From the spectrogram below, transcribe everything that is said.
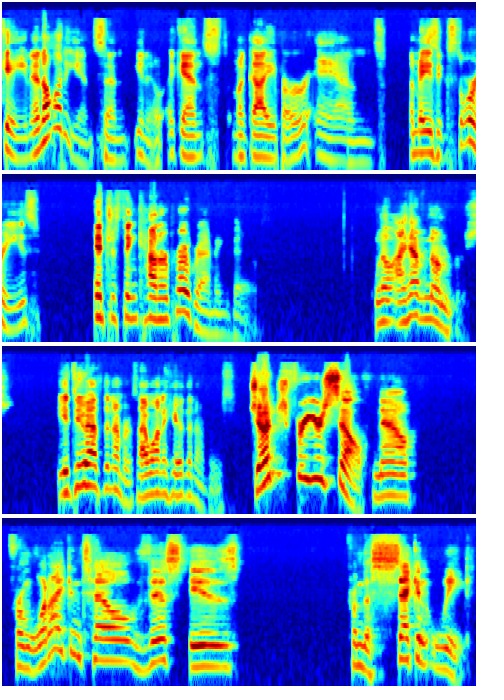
gain an audience and, you know, against MacGyver and Amazing Stories, interesting counter programming there. Well, I have numbers. You do have the numbers. I want to hear the numbers. Judge for yourself. Now, from what I can tell, this is from the second week.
